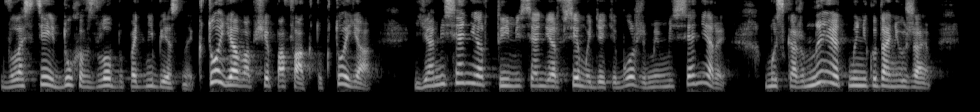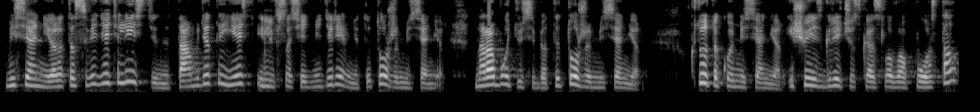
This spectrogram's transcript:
властей духов злобы поднебесной. Кто я вообще по факту? Кто я? Я миссионер, ты миссионер, все мы дети Божьи, мы миссионеры. Мы скажем, нет, мы никуда не уезжаем. Миссионер – это свидетель истины. Там, где ты есть, или в соседней деревне, ты тоже миссионер. На работе у себя ты тоже миссионер. Кто такой миссионер? Еще есть греческое слово «апостол»,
